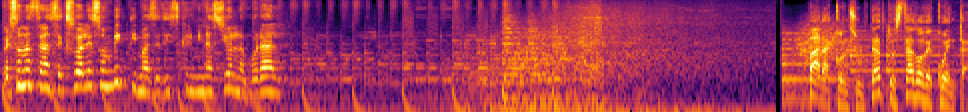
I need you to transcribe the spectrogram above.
Personas transexuales son víctimas de discriminación laboral. Para consultar tu estado de cuenta,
